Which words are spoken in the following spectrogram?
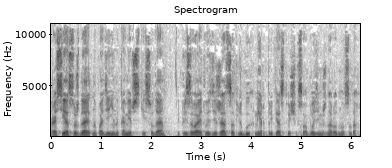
Россия осуждает нападение на коммерческие суда и призывает воздержаться от любых мер, препятствующих свободе международного судоходства.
